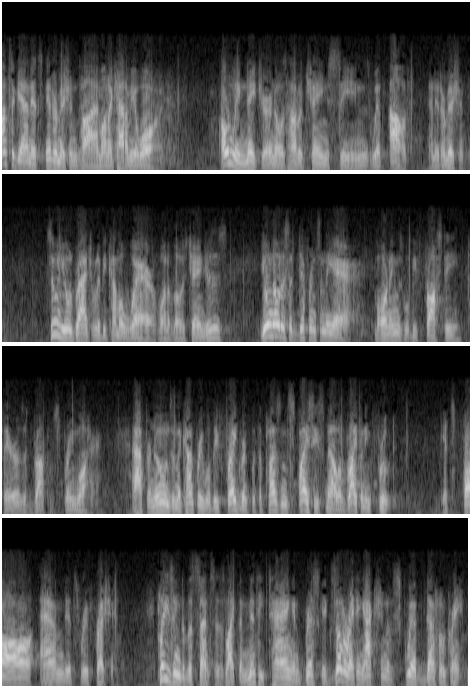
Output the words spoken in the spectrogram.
Once again, it's intermission time on Academy Award. Only nature knows how to change scenes without an intermission. Soon you'll gradually become aware of one of those changes. You'll notice a difference in the air. Mornings will be frosty, clear as a drop of spring water. Afternoons in the country will be fragrant with the pleasant, spicy smell of ripening fruit. It's fall and it's refreshing. Pleasing to the senses like the minty tang and brisk, exhilarating action of Squibb Dental Cream.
